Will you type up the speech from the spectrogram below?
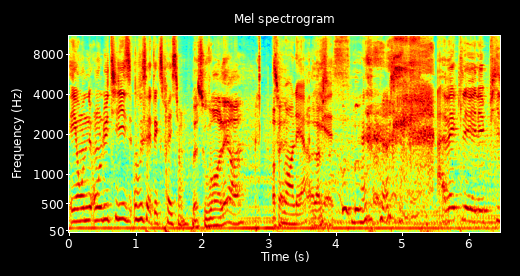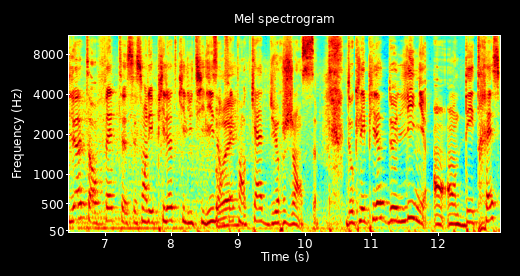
Et on, on l'utilise où cette expression? Bah, souvent en l'air, hein. Enfin, Souvent en l'air, la- yes. Avec les, les pilotes, en fait, ce sont les pilotes qui l'utilisent en fait en cas d'urgence. Donc les pilotes de ligne en, en détresse,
